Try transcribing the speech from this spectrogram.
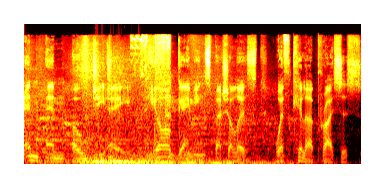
MMOGA, your gaming specialist with killer prices.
